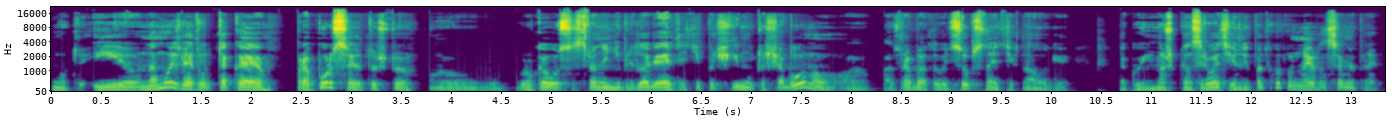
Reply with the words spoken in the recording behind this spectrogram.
Вот. И, на мой взгляд, вот такая пропорция, то, что э, руководство страны не предлагает идти по чьему-то шаблону, а разрабатывать собственные технологии, такой немножко консервативный подход, он, наверное, самый правильный.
